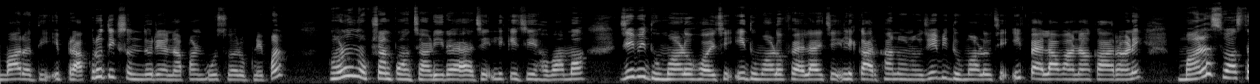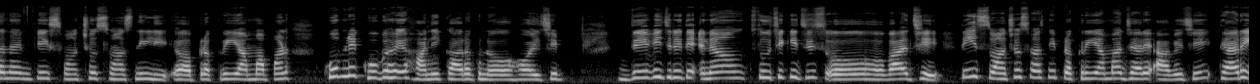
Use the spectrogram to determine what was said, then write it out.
ઇમારતી એ પ્રાકૃતિક સૌંદર્યના પણ મૂળ સ્વરૂપને પણ ઘણું નુકસાન પહોંચાડી રહ્યા છે. એટલે કે જે હવામાં જે બી ધુમાડો હોય છે એ ધુમાડો ફેલાય છે. એટલે કારખાનાનો જે બી ધુમાડો છે એ ફેલાવાના કારણે માનસ સ્વાસ્થ્યને એમ કે શ્વાસોશ્વાસની પ્રક્રિયામાં પણ ખૂબ ને ખૂબ હાનિકારક ન હોય છે. તેવી જ રીતે એના શું છે કે જે હવા છે તે શ્વાસોશ્વાસની પ્રક્રિયામાં જ્યારે આવે છે ત્યારે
